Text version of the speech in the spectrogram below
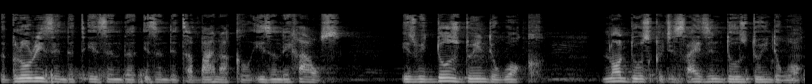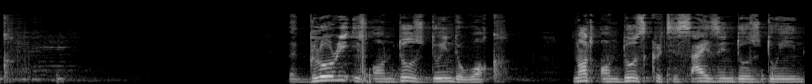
The glory is in the is in the is in the tabernacle, is in the house, is with those doing the work, not those criticizing those doing the work. The glory is on those doing the work, not on those criticizing those doing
